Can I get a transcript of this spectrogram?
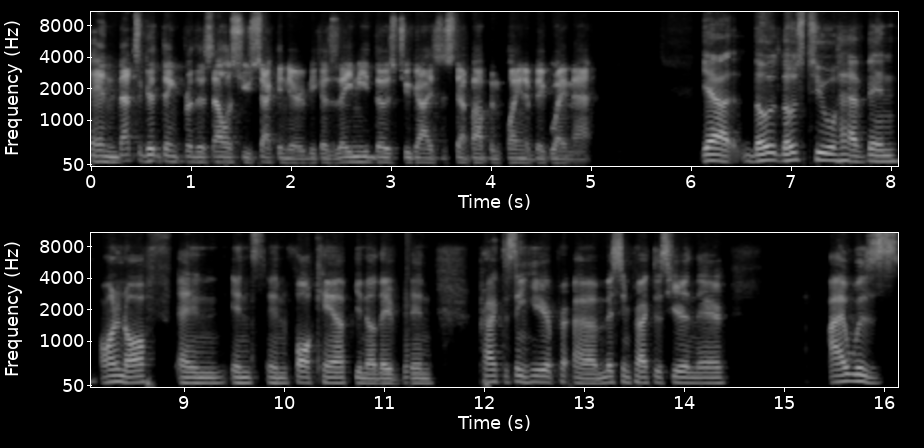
And that's a good thing for this LSU secondary because they need those two guys to step up and play in a big way, Matt. Yeah, those those two have been on and off and in in fall camp. You know, they've been practicing here, uh, missing practice here and there. I was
